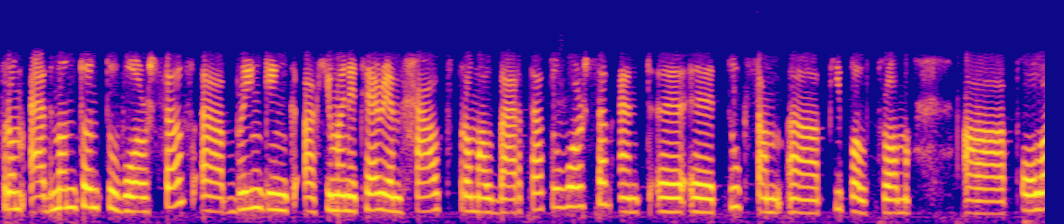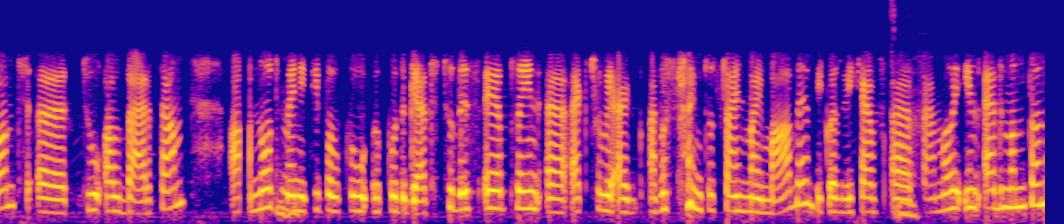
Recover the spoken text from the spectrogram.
from Edmonton to Warsaw, uh, bringing uh, humanitarian help from Alberta to Warsaw, and uh, uh, took some uh, people from Poland to Alberta. Uh, not many people could, could get to this airplane. Uh, actually, I, I was trying to sign my mother because we have a family in Edmonton.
